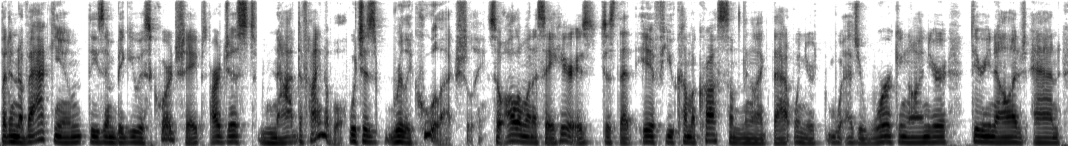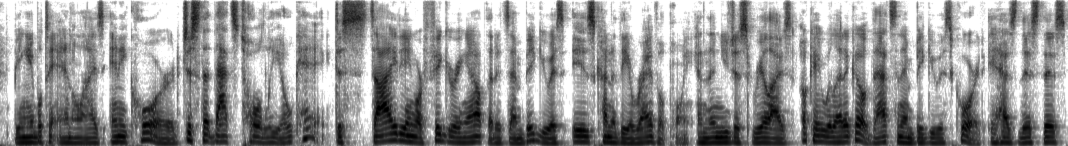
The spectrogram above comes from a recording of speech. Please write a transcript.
But in a vacuum, these ambiguous chord shapes are just not not definable, which is really cool actually. So all I want to say here is just that if you come across something like that when you're as you're working on your theory knowledge and being able to analyze any chord, just that that's totally okay. Deciding or figuring out that it's ambiguous is kind of the arrival point, and then you just realize, okay, we let it go. That's an ambiguous chord. It has this, this.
